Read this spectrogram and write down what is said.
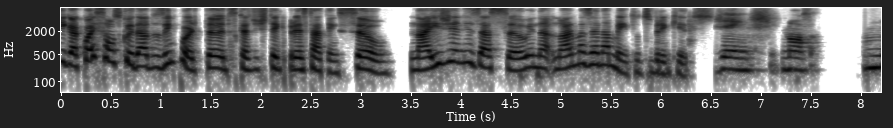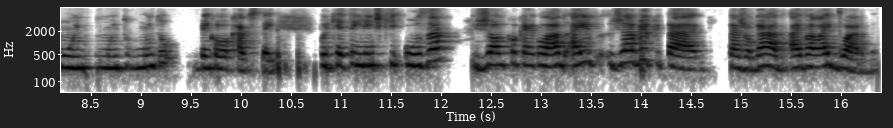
Amiga, quais são os cuidados importantes que a gente tem que prestar atenção na higienização e na, no armazenamento dos brinquedos? Gente, nossa, muito, muito, muito bem colocado isso daí. Porque tem gente que usa, joga qualquer lado, aí já viu que tá, tá jogado, aí vai lá e guarda.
